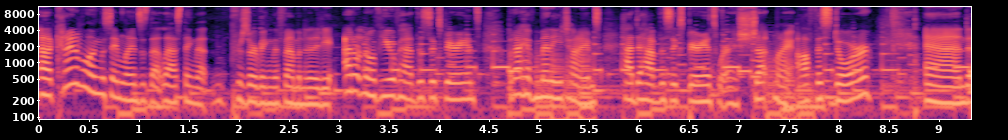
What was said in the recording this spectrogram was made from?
uh, kind of along the same lines as that last thing, that preserving the femininity. I don't know if you have had this experience, but I have many times had to have this experience where I shut my office door and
